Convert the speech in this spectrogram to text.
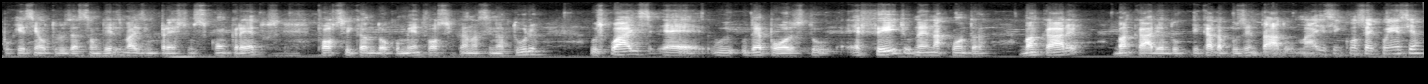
porque sem autorização deles, mas empréstimos concretos, falsificando documento, falsificando assinatura, os quais é, o, o depósito é feito né, na conta bancária bancária do, de cada aposentado, mas em consequência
